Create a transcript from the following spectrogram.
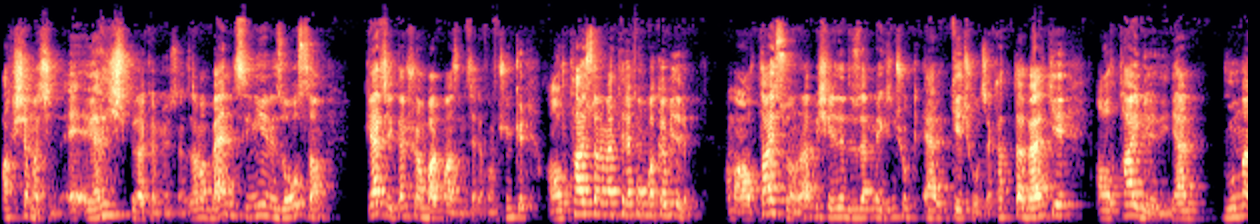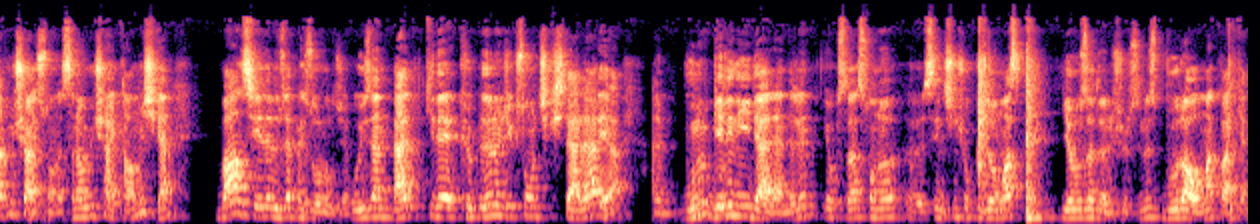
akşam açın. E, yani hiç bırakamıyorsunuz. Ama ben sizin yerinizde olsam gerçekten şu an bakmazdım telefon. Çünkü 6 ay sonra ben telefon bakabilirim. Ama 6 ay sonra bir şeyleri düzeltmek için çok er, geç olacak. Hatta belki 6 ay bile değil. Yani bunlar 3 ay sonra, sınava 3 ay kalmışken bazı şeyleri düzeltmek zor olacak. O yüzden belki de köprüden önceki son çıkış derler ya. Hani bunu gelin iyi değerlendirin. Yoksa sonu e, sizin için çok güzel olmaz. Yavuz'a dönüşürsünüz. Buğra olmak varken.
